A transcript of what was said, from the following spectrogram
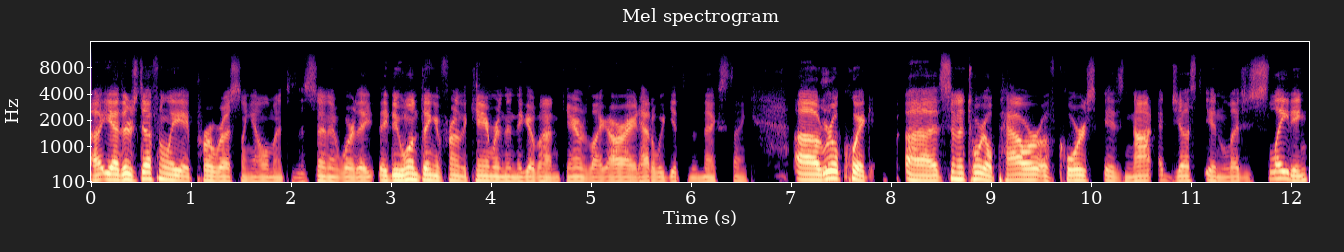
Uh, yeah, there's definitely a pro wrestling element to the Senate where they, they do one thing in front of the camera and then they go behind the camera. Like, all right, how do we get to the next thing? Uh, real quick, uh, senatorial power, of course, is not just in legislating.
